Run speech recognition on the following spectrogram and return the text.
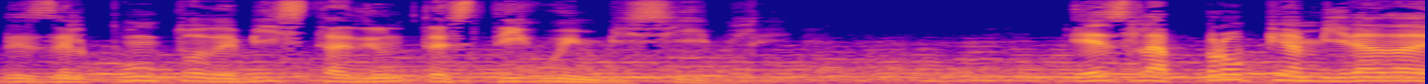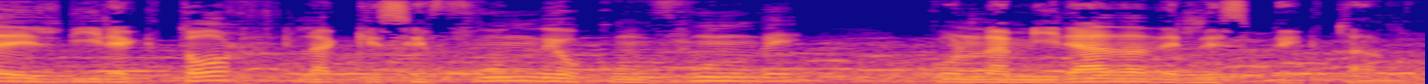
desde el punto de vista de un testigo invisible. Es la propia mirada del director la que se funde o confunde con la mirada del espectador.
